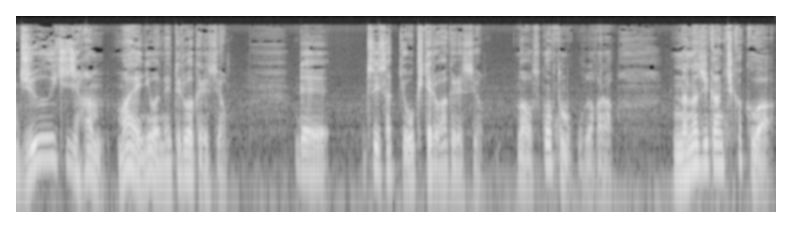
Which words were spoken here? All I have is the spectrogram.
11時半前には寝てるわけですよ。でついさっき起きてるわけですよ。まあ少なくともこうだから7時間近くは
